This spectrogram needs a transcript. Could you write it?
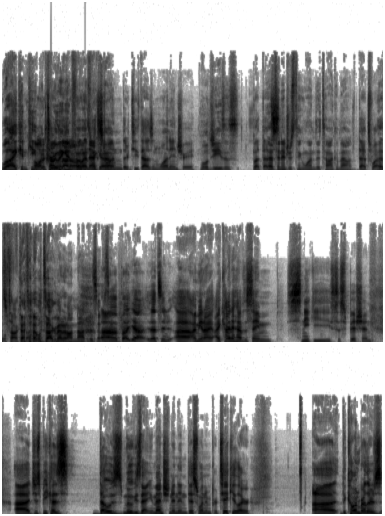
well, I can keep I talk accruing about it info on the next one, their 2001 entry. Well, Jesus, But that's, that's an interesting one to talk about. that's why That's we'll talk that's about why it. we'll talk about it on not this episode. Uh, but yeah, that's in. Uh, I mean, I, I kind of have the same sneaky suspicion, uh, just because those movies that you mentioned, and in this one in particular, uh, the Coen Brothers,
